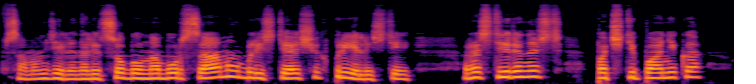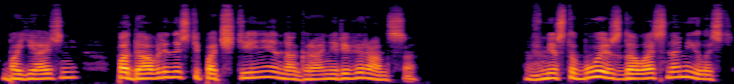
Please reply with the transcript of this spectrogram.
В самом деле на лицо был набор самых блестящих прелестей. Растерянность, почти паника, боязнь, подавленность и почтение на грани реверанса. Вместо боя сдалась на милость,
